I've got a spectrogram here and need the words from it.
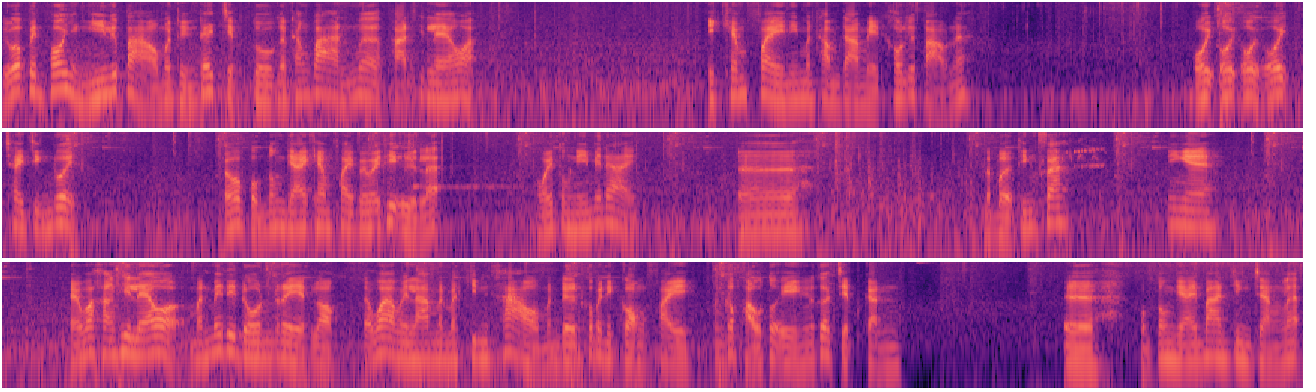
รือว่าเป็นเพราะอย่างนี้หรือเปล่ามันถึงได้เจ็บตัวกันทั้งบ้านเมื่อพาร์ทที่แล้วอะไอ้แคมป์ไฟนี้มันทำดาเมจเขาหรือเปล่านะโอ๊ยโอ๊ยโอ๊ยโอ๊ยใช่จริงด้วยแปลว่าผมต้องย้ายแคมป์ไฟไปไว้ที่อื่นแล้วเอาไว้ตรงนี้ไม่ได้ เออระเบิดทิ้งซะนี่ไงแต่ว่าครั้งที่แล้วอะมันไม่ได้โดนเรทหรอก แต่ว่าเวลามันมากินข้าวมันเดินเข้าไปในกองไฟ มันก็เผาตัวเองแล้วก็เจ็บกัน เออ ผมต้องย้ายบ้านจริงจังแล้ว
